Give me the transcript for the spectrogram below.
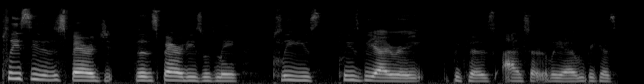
Please see the disparity the disparities with me. Please, please be irate because I certainly am because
